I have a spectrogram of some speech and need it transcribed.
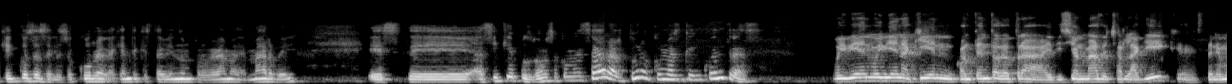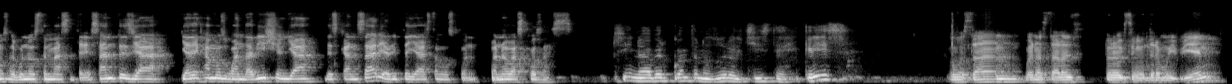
qué cosas se les ocurre a la gente que está viendo un programa de Marvel. Este, así que pues vamos a comenzar. Arturo, ¿cómo es que encuentras? Muy bien, muy bien. Aquí en contento de otra edición más de Charla Geek. Eh, tenemos algunos temas interesantes. Ya, ya dejamos WandaVision ya descansar y ahorita ya estamos con, con nuevas cosas. Sí, no, a ver cuánto nos dura el chiste. Cris. ¿Cómo están? Buenas tardes. Espero que se encuentren muy bien.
